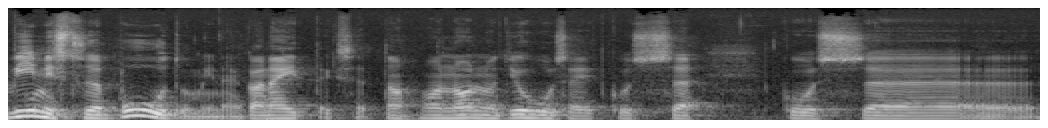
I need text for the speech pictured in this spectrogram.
viimistluse puudumine ka näiteks, et noh, on olnud juhuseid, kus, kus äh,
